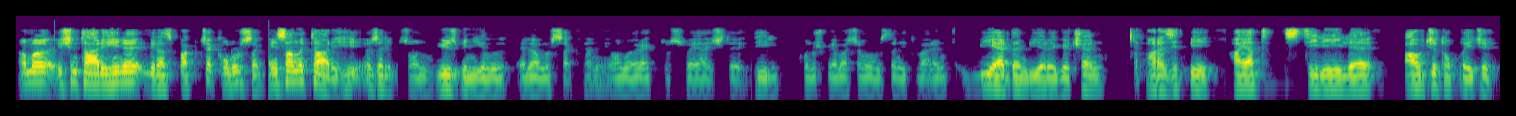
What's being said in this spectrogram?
Ama işin tarihine biraz bakacak olursak, insanlık tarihi özellikle son 100 bin yılı ele alırsak, hani Homo erectus veya işte dil konuşmaya başlamamızdan itibaren bir yerden bir yere göçen parazit bir hayat stiliyle avcı toplayıcı,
